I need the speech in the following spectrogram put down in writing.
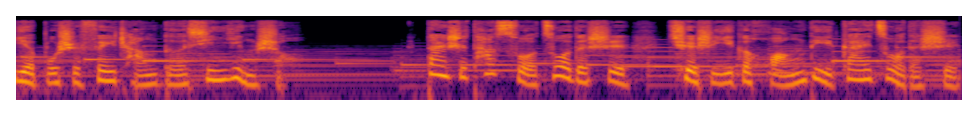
也不是非常得心应手。但是他所做的事却是一个皇帝该做的事，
